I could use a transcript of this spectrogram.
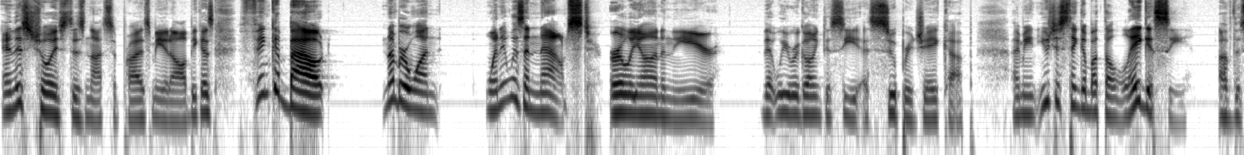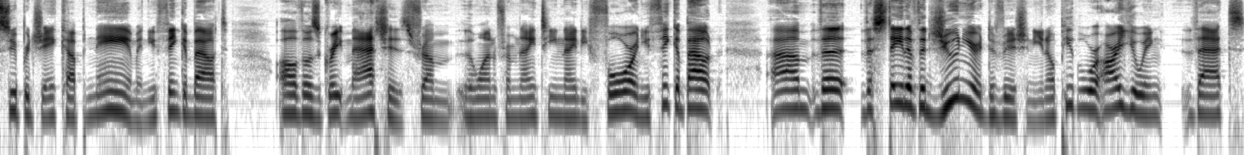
And this choice does not surprise me at all because think about number one, when it was announced early on in the year that we were going to see a Super J Cup, I mean, you just think about the legacy of the Super J Cup name and you think about all those great matches from the one from 1994 and you think about um, the the state of the junior division. You know, people were arguing that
